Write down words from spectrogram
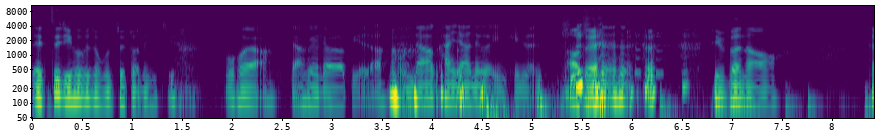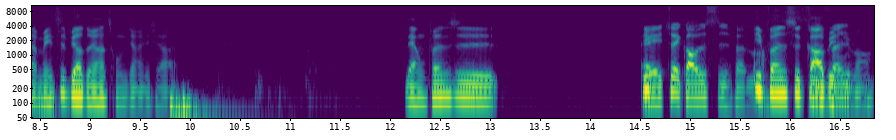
哎，这集会不会是我们最短的一集？不会啊，大家可以聊聊别的啊、我们等下要看一下那个影评人。哦，对，评分哦，看每次标准要重讲一下。两分是哎、最高是四分嘛？一分是四分 garbage 吗？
